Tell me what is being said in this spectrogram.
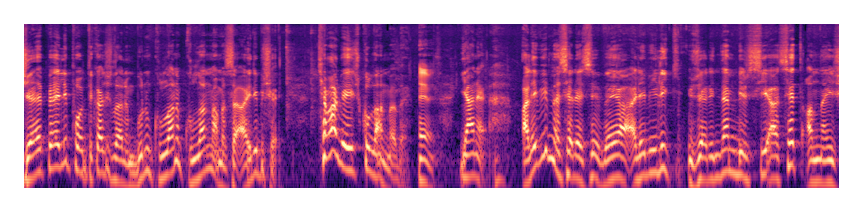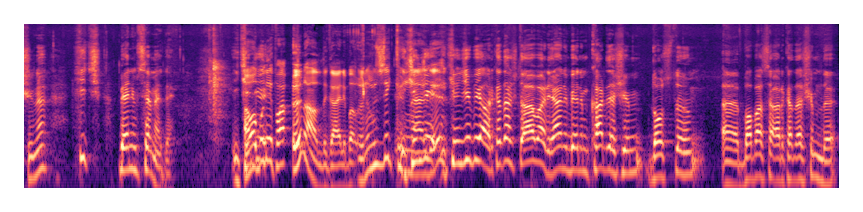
CHP'li politikacıların bunu kullanıp kullanmaması ayrı bir şey. Kemal Bey hiç kullanmadı. Evet. Yani Alevi meselesi veya Alevilik üzerinden bir siyaset anlayışını hiç benimsemedi. İkinci, Ama bu defa ön aldı galiba. Önümüzdeki günlerde ikinci, ikinci bir arkadaş daha var. Yani benim kardeşim, dostum, e, babası arkadaşımdı.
